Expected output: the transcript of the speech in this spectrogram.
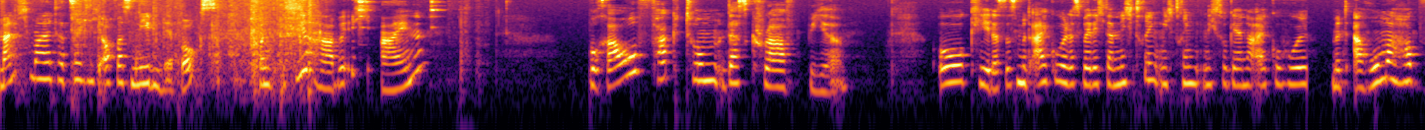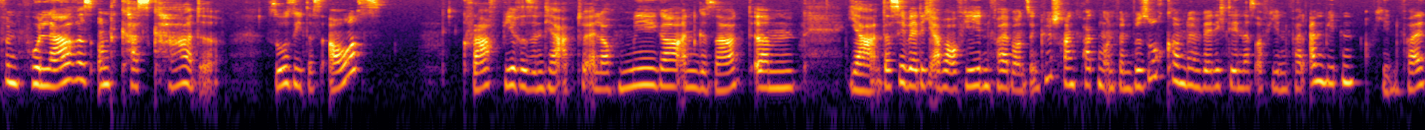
manchmal tatsächlich auch was neben der Box. Und hier habe ich ein Braufaktum, das Craft Beer. Okay, das ist mit Alkohol, das werde ich dann nicht trinken. Ich trinke nicht so gerne Alkohol. Mit Aromahopfen, Polaris und Kaskade. So sieht es aus. Craft-Biere sind ja aktuell auch mega angesagt. Ähm, ja, das hier werde ich aber auf jeden Fall bei uns in den Kühlschrank packen und wenn Besuch kommt, dann werde ich denen das auf jeden Fall anbieten. Auf jeden Fall.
